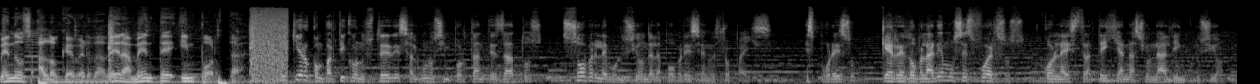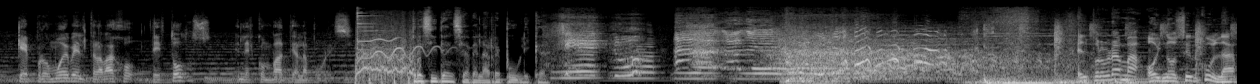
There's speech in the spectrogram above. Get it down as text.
menos a lo que verdaderamente importa. Hoy quiero compartir con ustedes algunos importantes datos sobre la evolución de la pobreza en nuestro país. Es por eso que redoblaremos esfuerzos con la Estrategia Nacional de Inclusión, que promueve el trabajo de todos en el combate a la pobreza. Presidencia de la República. El programa Hoy no circula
